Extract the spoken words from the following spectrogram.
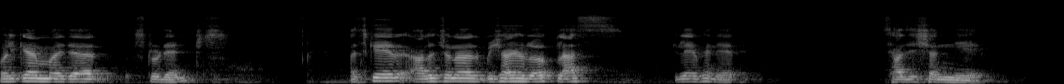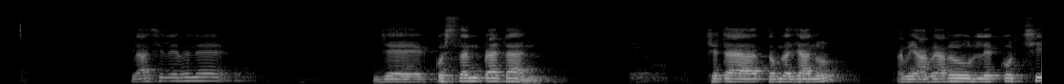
ওয়েলকাম মাই ডিয়ার স্টুডেন্টস আজকের আলোচনার বিষয় হলো ক্লাস ইলেভেনের সাজেশন নিয়ে। ক্লাস ইলেভেনে যে কোশ্চেন প্যাটার্ন সেটা তোমরা জানো। আমি আবারও উল্লেখ করছি।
